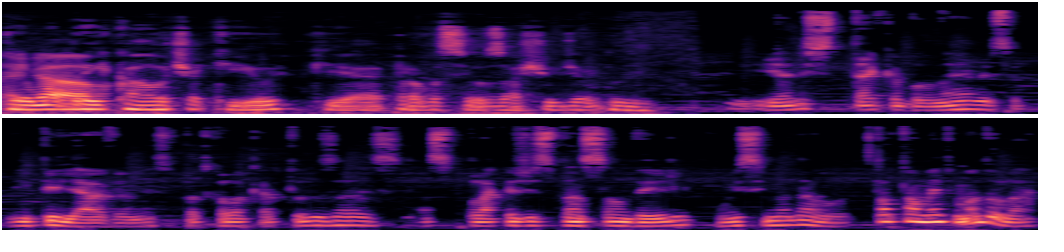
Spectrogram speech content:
tem uma breakout aqui que é para você usar shield de Arduino. E ele é stackable, né? Ele é empilhável, né? Você pode colocar todas as, as placas de expansão dele uma em cima da outra. Totalmente modular.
